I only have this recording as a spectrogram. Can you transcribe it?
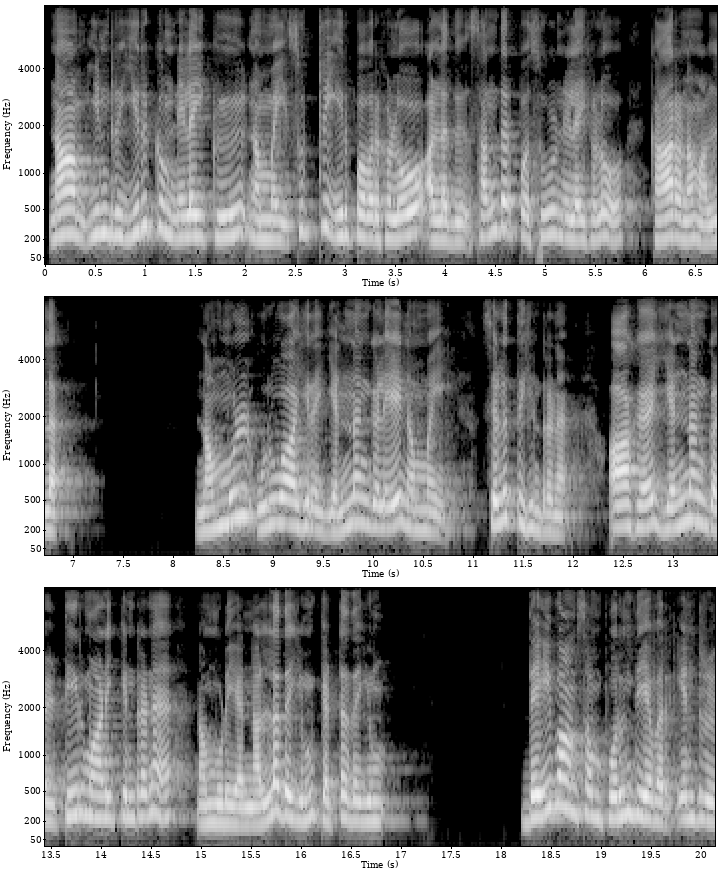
நாம் இன்று இருக்கும் நிலைக்கு நம்மை சுற்றி இருப்பவர்களோ அல்லது சந்தர்ப்ப சூழ்நிலைகளோ காரணம் அல்ல. நம்முள் உருவாகிற எண்ணங்களே நம்மை செலுத்துகின்றன. ஆக எண்ணங்கள் தீர்மானிக்கின்றன நம்முடைய நல்லதையும் கெட்டதையும். தெய்வாம்சம் பொருந்தியவர் என்று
